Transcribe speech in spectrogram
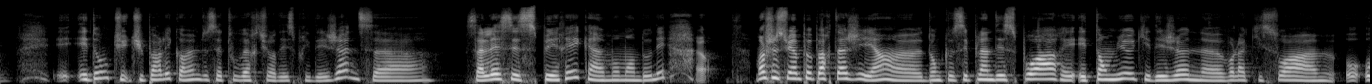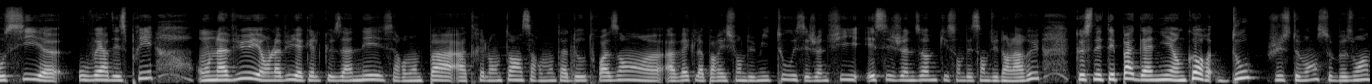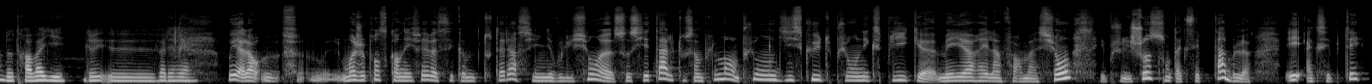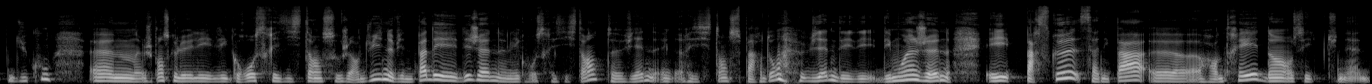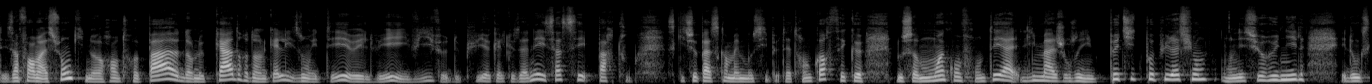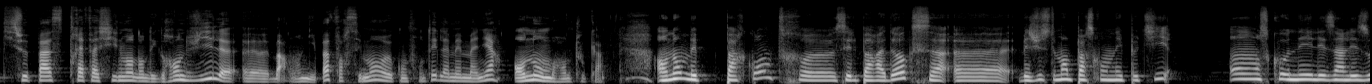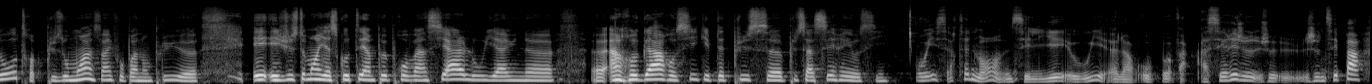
Et, donc, tu, parlais quand même de cette ouverture d'esprit des jeunes. Ça, ça laisse espérer qu'à un moment donné. Alors, moi, je suis un peu partagée, hein, euh, donc c'est plein d'espoir et, tant mieux qu'il y ait des jeunes, euh, voilà, qui soient aussi ouvert d'esprit. On a vu, et on l'a vu il y a quelques années, ça remonte pas à très longtemps, ça remonte à deux ou trois ans, euh, avec l'apparition de MeToo et ces jeunes filles et ces jeunes hommes qui sont descendus dans la rue, que ce n'était pas gagné encore, d'où justement ce besoin de travailler. Euh, Valériane oui, alors moi je pense qu'en effet, bah, c'est comme tout à l'heure, c'est une évolution euh, sociétale tout simplement. Plus on discute, plus on explique, meilleure est l'information et plus les choses sont acceptables et acceptées du coup. je pense que les, grosses résistances aujourd'hui ne viennent pas des, jeunes. Les grosses résistantes viennent, résistances pardon, viennent des, moins jeunes. Et parce que ça n'est pas euh, rentré dans. C'est des informations qui ne rentrent pas dans le cadre dans lequel ils ont été euh, élevés et vivent depuis quelques années. Et ça, c'est partout. Ce qui se passe quand même aussi, peut-être encore, c'est que nous sommes moins confrontés à l'image. On est une petite population, on est sur une île. Et donc, ce qui se passe très facilement dans des grandes villes, euh, bah, on n'y est pas forcément confronté de la même manière, en nombre en tout cas. Oh non, mais par contre, euh, c'est le paradoxe, euh, mais justement parce qu'on est petit, on se connaît les uns les autres, plus ou moins, ça, il faut pas non plus. Euh, et, justement, il y a ce côté un peu provincial où il y a une, un regard aussi qui est peut-être plus, plus acéré aussi. Oui, certainement. C'est lié, oui. Alors, enfin, je, je, je, ne sais pas.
